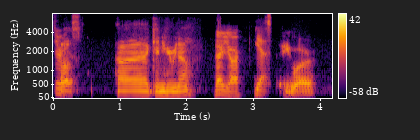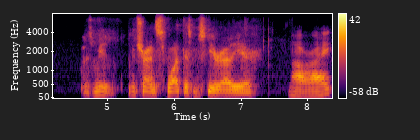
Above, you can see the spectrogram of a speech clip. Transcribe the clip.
There he Oh. is. Hi, can you hear me now? There you are. Yes. There you are. It's me. I'm gonna try and swat this mosquito out of the air. All right,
